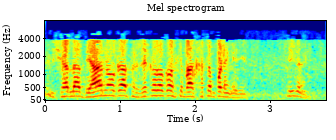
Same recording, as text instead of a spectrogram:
انشاءاللہ بیان ہوگا، پھر ذکر ہوگا، اس کے بعد ختم پڑیں گے جی۔ ٹھیک ہے۔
